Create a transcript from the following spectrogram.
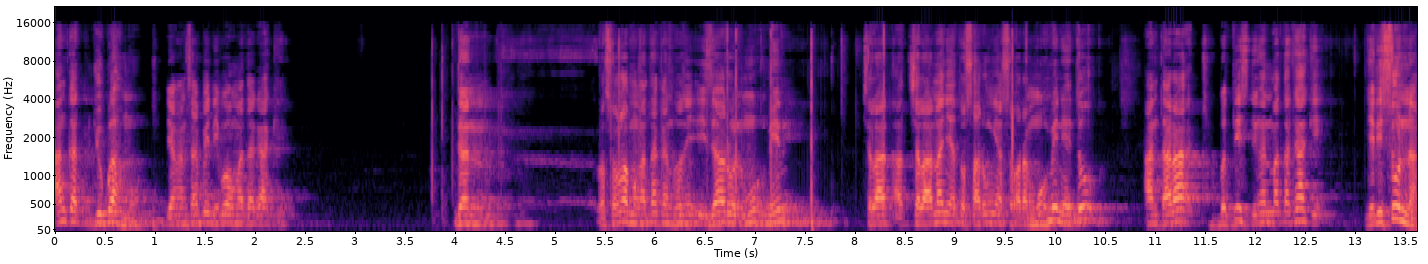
Angkat jubahmu, jangan sampai di bawah mata kaki." Dan Rasulullah mengatakan bahwa izarul mukmin celananya atau sarungnya seorang mukmin itu antara betis dengan mata kaki. Jadi sunnah.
